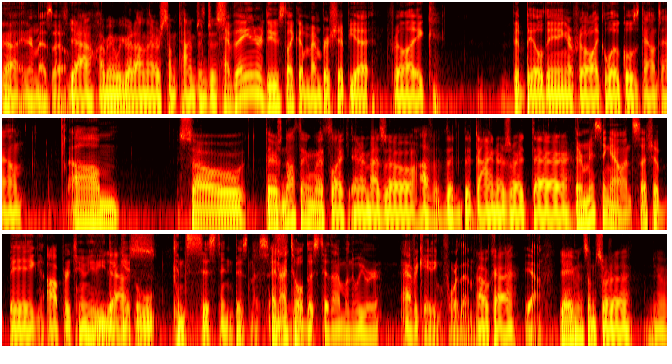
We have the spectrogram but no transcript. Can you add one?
uh, Intermezzo. Yeah, I mean, we go down there sometimes and just Have they introduced like a membership yet for like the building or for like locals downtown? So there's nothing with like intermezzo. Uh, the the diners right there. They're missing out on such a big opportunity Yes. to get consistent business. And I told this to them when we were advocating for them. Okay. Yeah. Yeah, even some sort of you know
